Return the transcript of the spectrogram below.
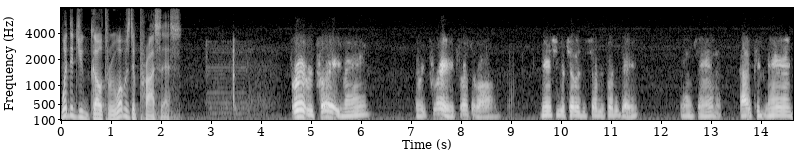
What did you go through? What was the process? We prayed, man. And we prayed, first of all. Then she would tell us the subject for the day. You know what I'm saying? How to keep your hands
